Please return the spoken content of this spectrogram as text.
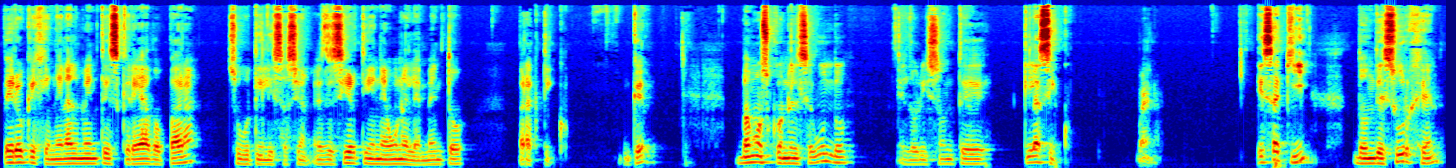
pero que generalmente es creado para su utilización, es decir, tiene un elemento práctico. Vamos con el segundo, el horizonte clásico. Bueno, es aquí donde surgen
